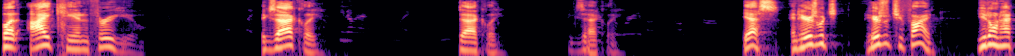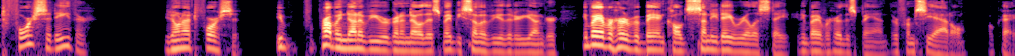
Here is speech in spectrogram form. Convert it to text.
But I can through you. Exactly. Exactly. Exactly. Yes. And here's what you, here's what you find. You don't have to force it either. You don't have to force it. You, probably none of you are going to know this. Maybe some of you that are younger. Anybody ever heard of a band called Sunny Day Real Estate? Anybody ever heard this band? They're from Seattle. Okay.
